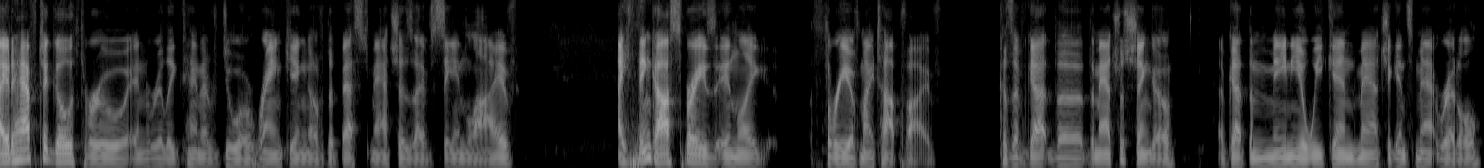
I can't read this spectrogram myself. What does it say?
I'd have to go through and really kind of do a ranking of the best matches I've seen live. I think Ospreay's in like three of my top five because I've got the the match with Shingo, I've got the Mania weekend match against Matt Riddle,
